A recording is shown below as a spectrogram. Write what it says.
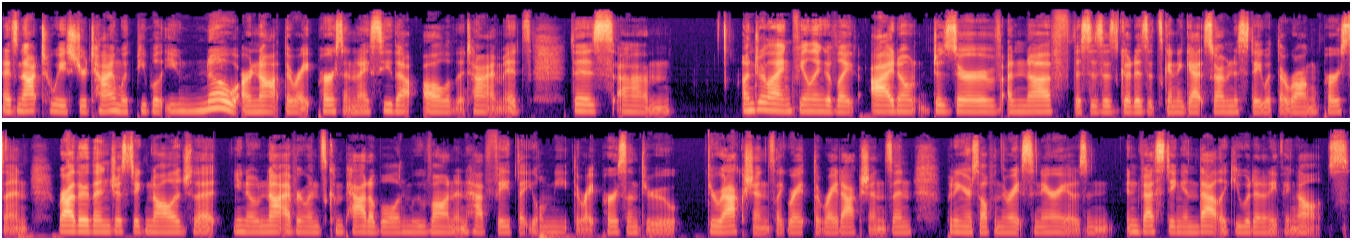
and it's not to waste your time with people that you know are not the right person and i see that all of the time. It's this um underlying feeling of like i don't deserve enough this is as good as it's going to get so i'm going to stay with the wrong person rather than just acknowledge that you know not everyone's compatible and move on and have faith that you'll meet the right person through through actions like right the right actions and putting yourself in the right scenarios and investing in that like you would in anything else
